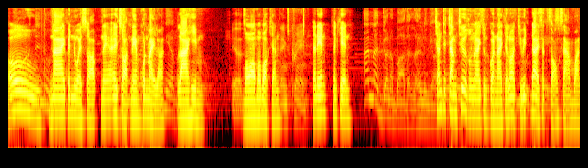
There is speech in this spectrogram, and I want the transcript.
โอ้ นายเป็นหน่วยสอบในไอสอดแนมคนใหม่เหรอ ลาฮิม Yeah, that's บอ me. มาบอกฉัน Name's Crane. ฉันเน้นฉันเคนฉันจะจำชื่อของนายจนกว่านายจะรอดชีวิตได้สักสองสามวัน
